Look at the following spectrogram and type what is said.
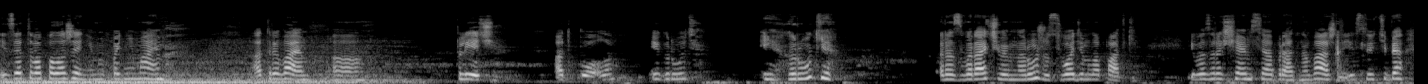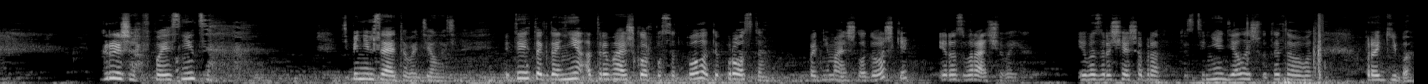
Из этого положения мы поднимаем, отрываем э, плечи от пола и грудь. И руки разворачиваем наружу, сводим лопатки. И возвращаемся обратно. Важно, если у тебя грыжа в пояснице, тебе нельзя этого делать. И ты тогда не отрываешь корпус от пола, ты просто поднимаешь ладошки и разворачиваешь их. И возвращаешь обратно. То есть ты не делаешь вот этого вот прогиба.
